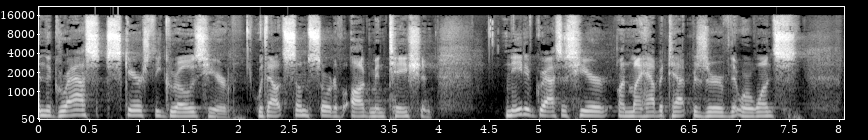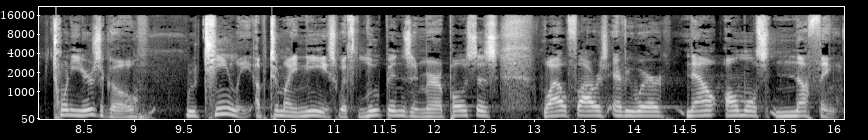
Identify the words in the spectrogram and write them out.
And the grass scarcely grows here without some sort of augmentation. Native grasses here on my habitat preserve that were once 20 years ago routinely up to my knees with lupins and mariposas, wildflowers everywhere. Now almost nothing.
